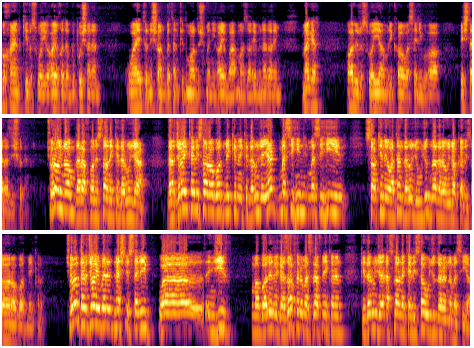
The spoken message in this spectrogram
بخواین که رسوایی های خود بپوشنن و ایتر نشان بتن که ما دشمنی های و مذاهب نداریم مگر حال رسوایی امریکا و صلیب ها بیشتر از شده. چرا اینا در افغانستان که در اونجا در جای کلیسا را آباد می‌کنن که در اونجا یک مسیحی مسیحی ساکن وطن در اونجا وجود نداره و اینا کلیسا را آباد می‌کنن؟ چرا در جای بر نشر صلیب و انجیل مبالغ گذاف را مصرف می‌کنن؟ که در اونجا اصلا کلیسا وجود دارن مسیحا.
